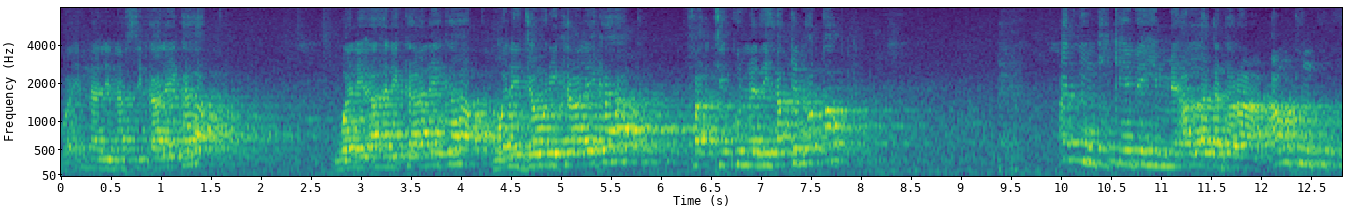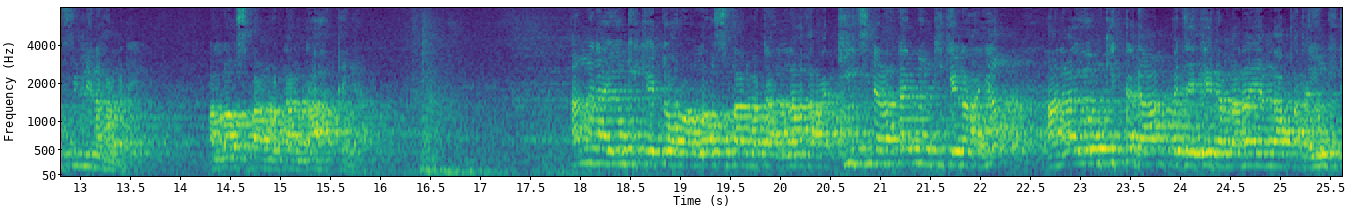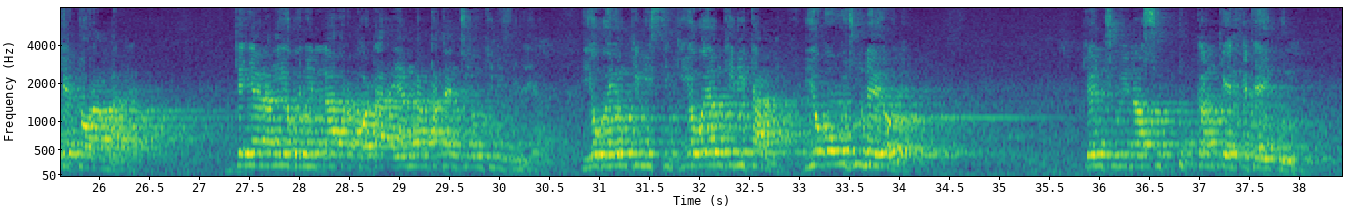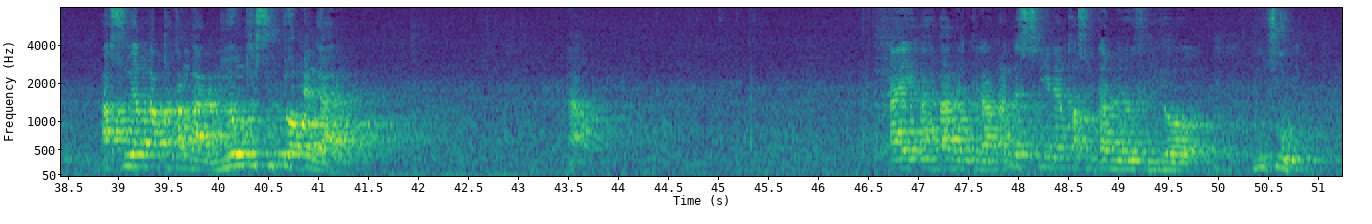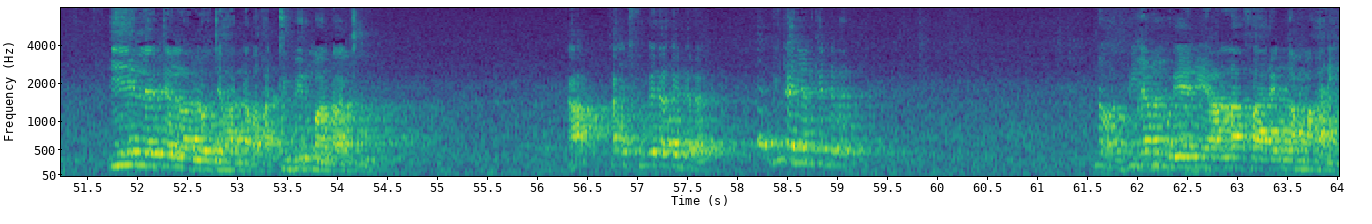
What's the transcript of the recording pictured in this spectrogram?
wa inna li nafsika alayka haqq wa li ahlika alayka haqq wa li jawrika alayka haqq fa'ti kulli dhi haqqin haqqa. An yonki kebe yimme allah ga dara an kun ku ku filli na hamade. Allah subhanahu wa ta'ala ta haqqanya an na yonki ke toro allah subhanahu wa ta'ala ha kitina an yonki ke na hanya. Ana yonki taga am pete ke da mana yang ngam kata yonki ke toro am batte. Kenya na yogo ni la har kota yang ngam kata nti yonki ni filli yogo yonki ni stiki yogo yonki ni tambi yogo wujune yogo kencu ina suttu kanke fete ikun. Asu yang ngam kata ngari di yonki sutto ke ngari ha? Ay ahbab kiram. And sinen qasuda milo findo mucu. Ile telalo jahannaba hatibir manda cu. Ha? Kayit funde ga kende ber bidan yan ber no bidan mureni allah fare ngam mahari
